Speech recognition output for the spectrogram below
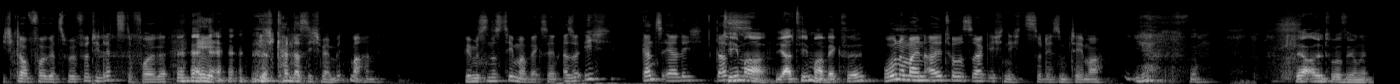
Ich glaube, Folge 12 wird die letzte Folge. Ey, ich kann das nicht mehr mitmachen. Wir müssen das Thema wechseln. Also ich, ganz ehrlich, das Thema, ja, Themawechsel. ohne meinen Altos sage ich nichts zu diesem Thema. Ja, sehr Altus, Junge.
